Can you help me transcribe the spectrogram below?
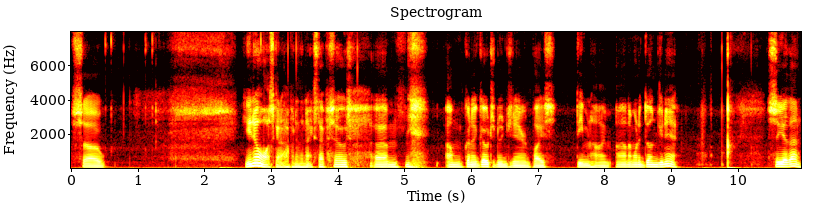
So, you know what's gonna happen in the next episode. Um, I'm gonna go to Dungeoneering place, Daemonheim, and I'm gonna Dungeoneer. See you then.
